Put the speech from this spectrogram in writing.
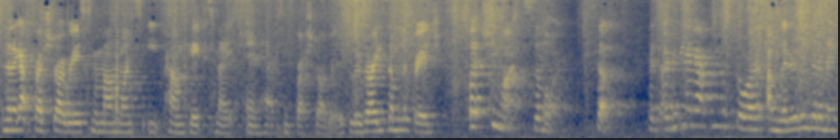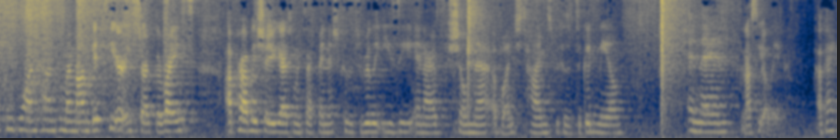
And then I got fresh strawberries because my mom wants to eat pound cake tonight and have some fresh strawberries. So there's already some in the fridge, but she wants some more. So that's everything I got from the store. I'm literally gonna make these wontons when my mom gets here and start the rice. I'll probably show you guys once I finish because it's really easy and I've shown that a bunch of times because it's a good meal. And then, and I'll see y'all later, okay?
